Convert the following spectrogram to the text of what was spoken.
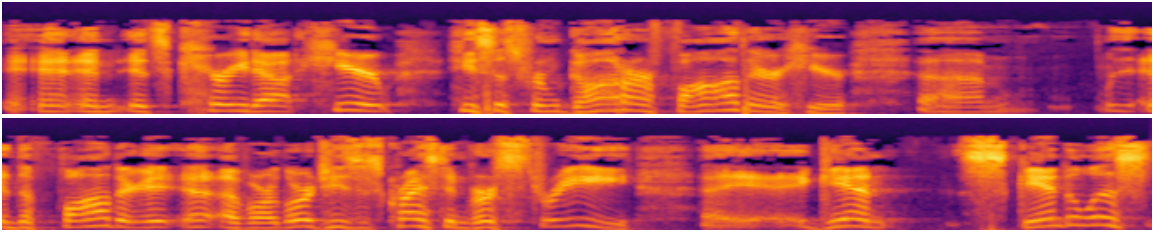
and, and it's carried out here. He says, from God our Father here. Um, and the Father uh, of our Lord Jesus Christ in verse 3, uh, again, scandalous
